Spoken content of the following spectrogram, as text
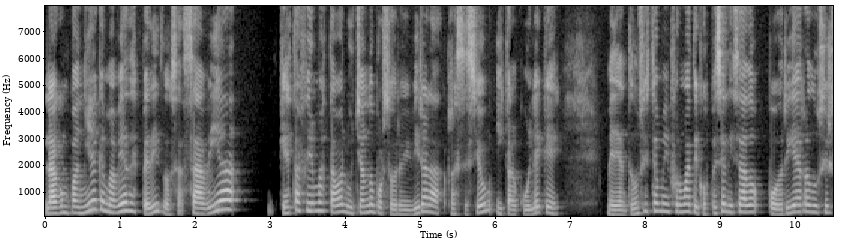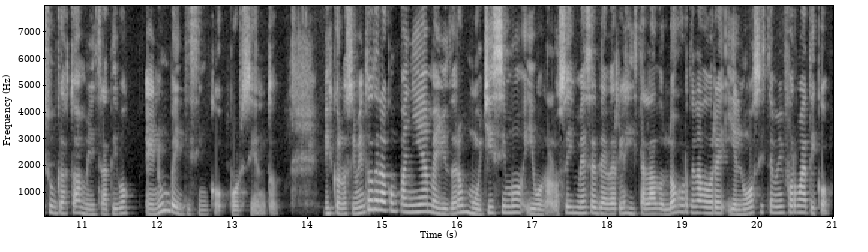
La compañía que me había despedido, o sea, sabía que esta firma estaba luchando por sobrevivir a la recesión y calculé que mediante un sistema informático especializado podría reducir sus gastos administrativos en un 25%. Mis conocimientos de la compañía me ayudaron muchísimo y bueno, a los seis meses de haberles instalado los ordenadores y el nuevo sistema informático,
